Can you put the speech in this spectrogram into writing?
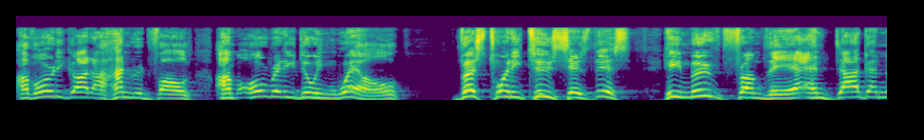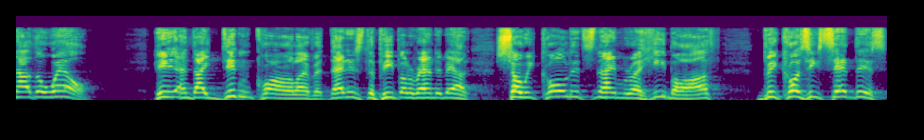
I've already got a hundredfold. I'm already doing well. Verse 22 says this He moved from there and dug another well. He, and they didn't quarrel over it. That is the people around about. So he called its name Rehoboth because he said this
